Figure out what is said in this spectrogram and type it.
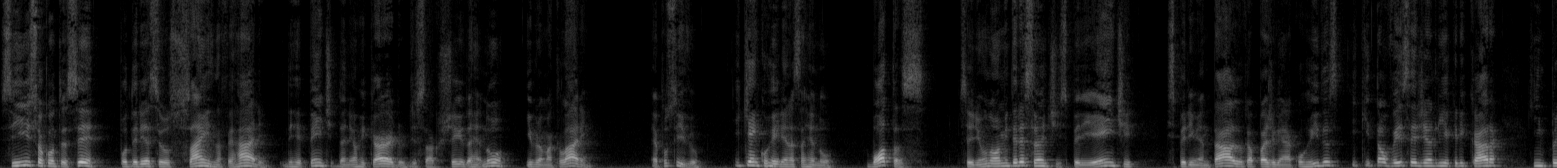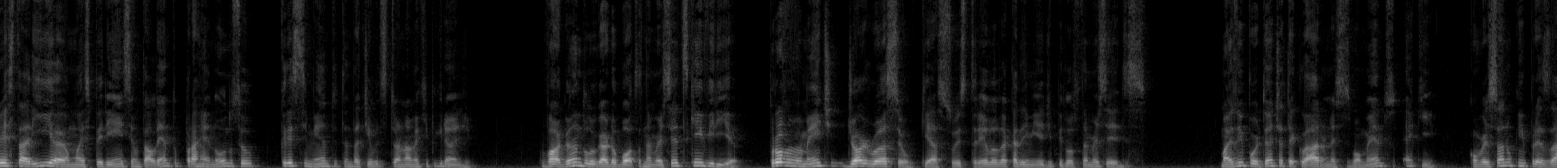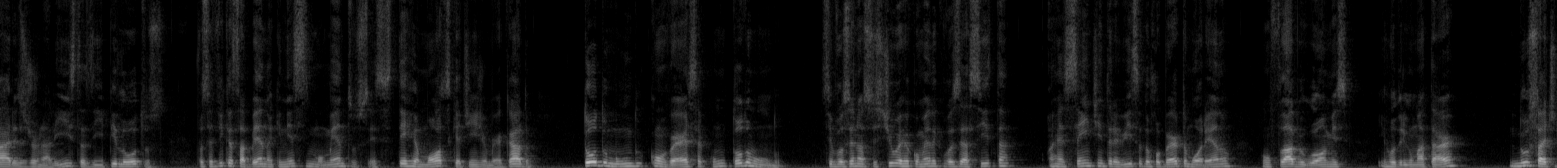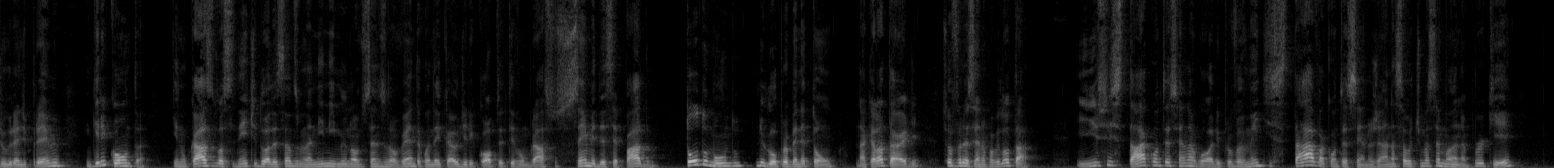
Se isso acontecer, poderia ser o Sainz na Ferrari, de repente Daniel Ricciardo, de saco cheio da Renault, ir para a McLaren? É possível. E quem correria nessa Renault? Bottas? Seria um nome interessante, experiente, experimentado, capaz de ganhar corridas e que talvez seja ali aquele cara que emprestaria uma experiência e um talento para a Renault no seu crescimento e tentativa de se tornar uma equipe grande. Vagando o lugar do Bottas na Mercedes, quem viria? Provavelmente George Russell, que é a sua estrela da academia de pilotos da Mercedes. Mas o importante a ter claro nesses momentos é que, conversando com empresários, jornalistas e pilotos, você fica sabendo que nesses momentos, esses terremotos que atingem o mercado, todo mundo conversa com todo mundo. Se você não assistiu, eu recomendo que você assista a recente entrevista do Roberto Moreno com Flávio Gomes e Rodrigo Matar no site do Grande Prêmio, em que ele conta que no caso do acidente do Alessandro Nanini em 1990, quando ele caiu de helicóptero e teve um braço semi-decepado, todo mundo ligou para Benetton naquela tarde, se oferecendo para pilotar. E isso está acontecendo agora e provavelmente estava acontecendo já nessa última semana. Por quê?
